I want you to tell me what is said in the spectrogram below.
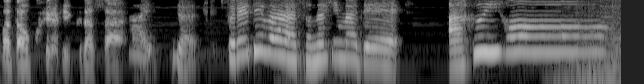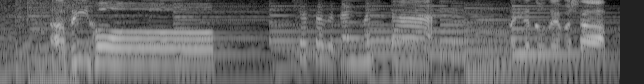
またお声掛けください。はいじゃあそれではその日までアフイホーアフィホーありがとうございました。ありがとうございました。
